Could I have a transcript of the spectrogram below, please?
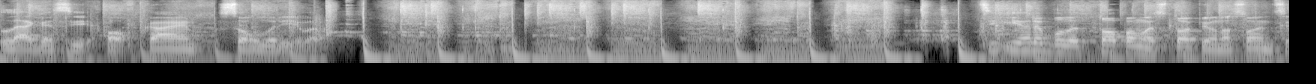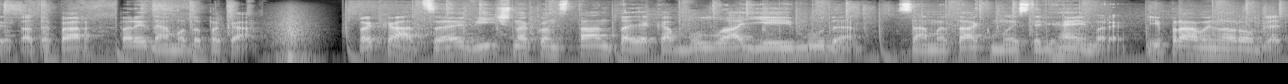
Legacy of Kain Soul River. Ці ігри були топами з топів на сонці, та тепер перейдемо до ПК. ПК це вічна константа, яка була, є і буде. Саме так мислять геймери. І правильно роблять,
